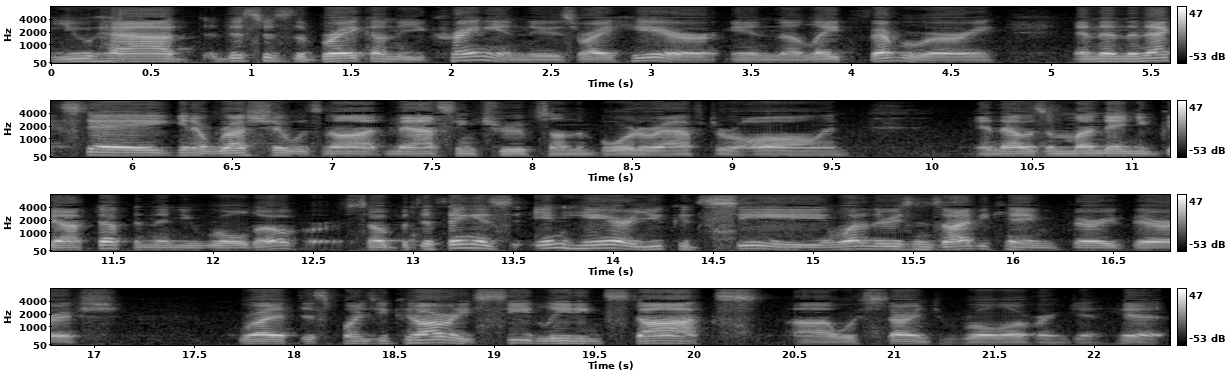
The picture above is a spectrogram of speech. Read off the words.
you had, this is the break on the Ukrainian news right here in uh, late February. And then the next day, you know, Russia was not massing troops on the border after all. And, and that was a Monday and you gapped up and then you rolled over. So, but the thing is, in here you could see, and one of the reasons I became very bearish right at this point is you could already see leading stocks uh, were starting to roll over and get hit.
